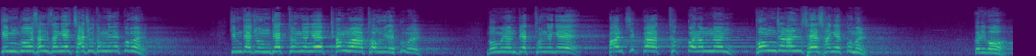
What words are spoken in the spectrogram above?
김구 선상의 자주 독립의 꿈을, 김대중 대통령의 평화 통일의 꿈을, 노무현 대통령의 반칙과 특권 없는 공정한 세상의 꿈을, 그리고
